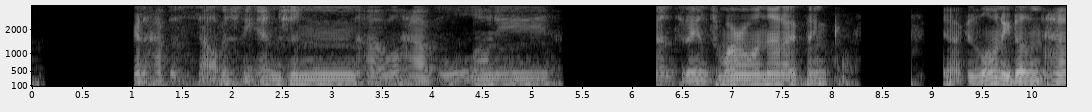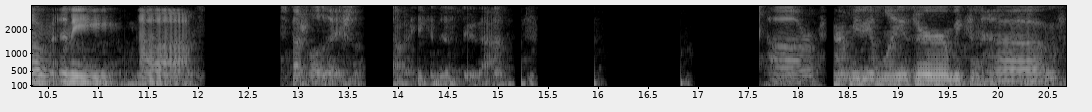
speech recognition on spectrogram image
We're going to have to salvage the engine. Uh, we'll have Loni spend today and tomorrow on that, I think. Yeah, because Loni doesn't have any uh, specialization, so he can just do that. Uh, repair medium laser, we can have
